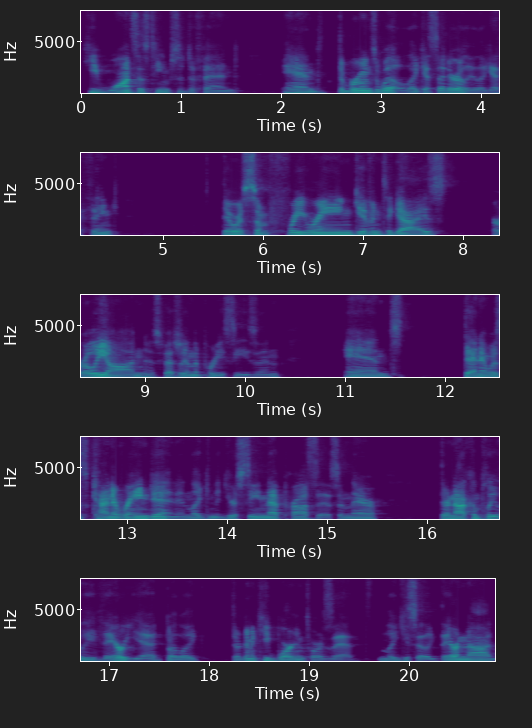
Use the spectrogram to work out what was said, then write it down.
he wants his teams to defend, and the Bruins will. Like I said earlier, like I think there was some free reign given to guys early on, especially in the preseason, and then it was kind of reined in, and like you're seeing that process, and they're they're not completely there yet, but like they're gonna keep working towards that. Like you said, like they are not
